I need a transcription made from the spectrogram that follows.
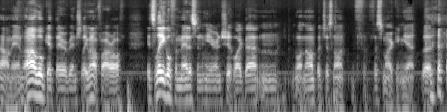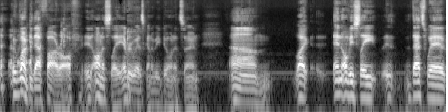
oh man. Oh, we'll get there eventually. We're not far off. It's legal for medicine here and shit like that and whatnot, but just not f- for smoking yet. But it won't be that far off. It honestly, everywhere's going to be doing it soon. Um, like, and obviously, uh, that's where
